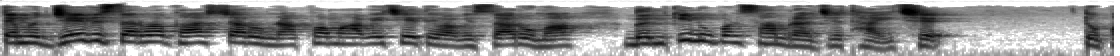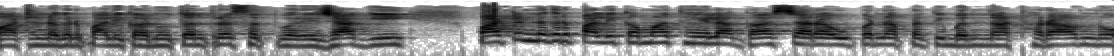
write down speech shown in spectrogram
તેમજ જે વિસ્તારમાં ઘાસચારો નાખવામાં આવે છે તેવા વિસ્તારોમાં ગંદકીનું પણ સામ્રાજ્ય થાય છે. તો પાટણ નગરપાલિકાનું તંત્ર સત્વરે જાગી પાટણ નગરપાલિકામાં થયેલા ઘાસચારા ઉપરના પ્રતિબંધના ઠરાવનો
